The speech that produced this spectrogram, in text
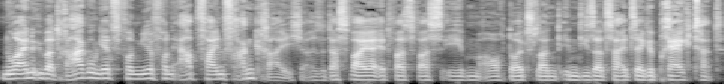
nur eine Übertragung jetzt von mir von Erbfeind Frankreich. Also das war ja etwas, was eben auch Deutschland in dieser Zeit sehr geprägt hat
